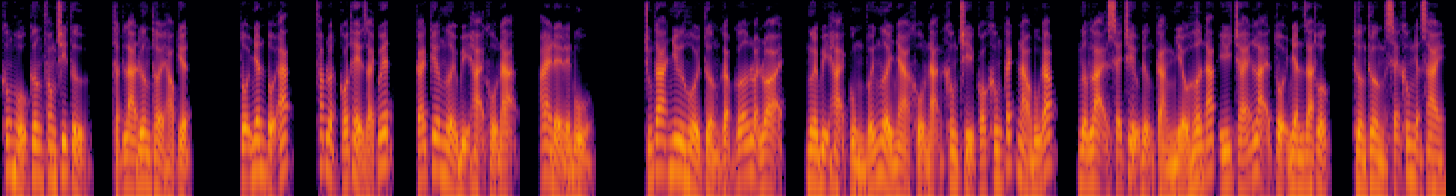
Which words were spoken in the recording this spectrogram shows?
không hổ cương phong c h i tử, thật là đương thời hào kiệt. Tội nhân tội ác, pháp luật có thể giải quyết, cái kia người bị hại khổ nạn, ai để đền bù? Chúng ta như hồi tưởng gặp gỡ loại loại người bị hại cùng với người nhà khổ nạn không chỉ có không cách nào bù đắp, ngược lại sẽ chịu đựng càng nhiều hơn ác ý trái lại tội nhân gia thuộc, thường thường sẽ không nhận sai,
